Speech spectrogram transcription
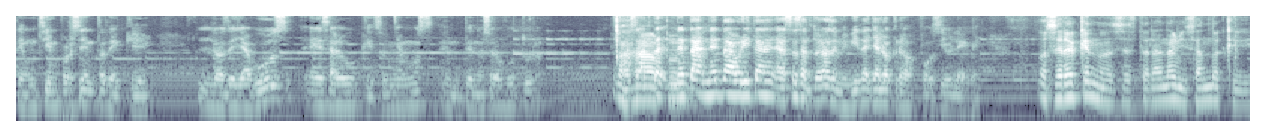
de un 100% de que los de vus es algo que soñamos en- de nuestro futuro. O sea, pues. neta, neta, ahorita a estas alturas de mi vida ya lo creo posible, güey. ¿O será que nos estarán avisando que...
